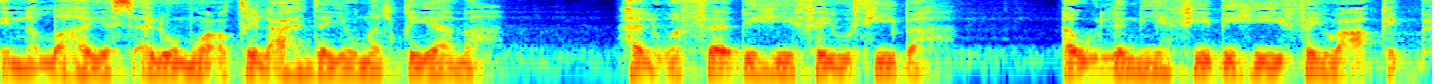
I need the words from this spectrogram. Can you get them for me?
إن الله يسأل معطي العهد يوم القيامة. هل وفى به فيثيبه أو لم يف به فيعاقبه.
